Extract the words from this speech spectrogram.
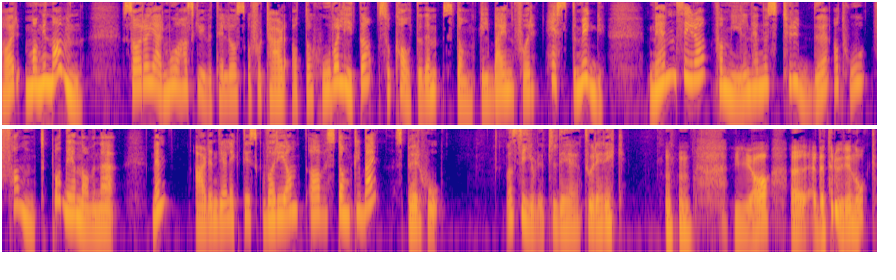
har mange navn. Sara Gjermo har skrevet til oss og fortalt at da hun var lita, så kalte dem stankelbein for hestemygg. Men, sier hun, familien hennes trodde at hun fant på det navnet. Men er det en dialektisk variant av stankelbein? spør hun. Hva sier du til det, Tor Erik? ja, eh, det tror jeg nok.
